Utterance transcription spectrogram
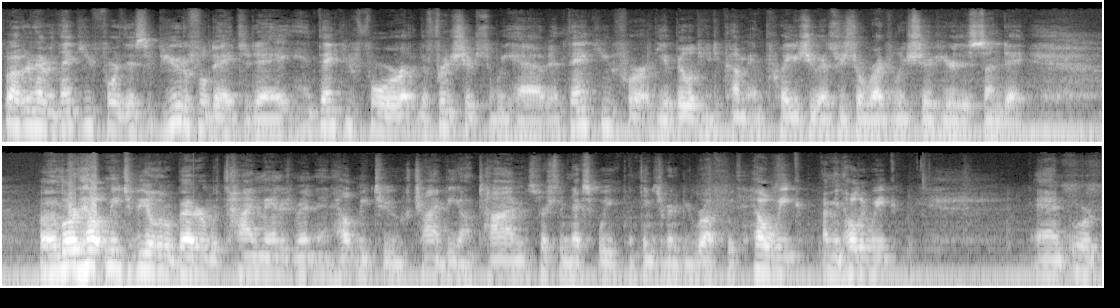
Father in heaven, thank you for this beautiful day today, and thank you for the friendships that we have, and thank you for the ability to come and praise you as we so rightfully should here this Sunday. Uh, Lord, help me to be a little better with time management, and help me to try and be on time, especially next week when things are going to be rough with Hell Week. I mean Holy Week. And Lord,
